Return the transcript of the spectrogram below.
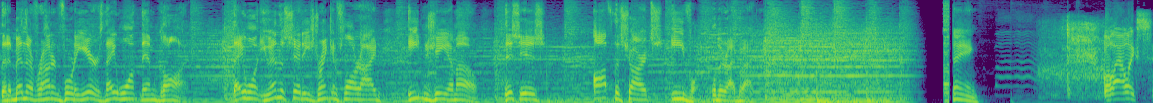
that have been there for 140 years, they want them gone. They want you in the cities drinking fluoride, eating GMO. This is off the charts evil. We'll be right back. Thing. Well, Alex,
